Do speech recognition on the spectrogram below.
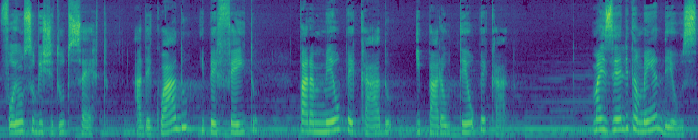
foi um substituto certo, adequado e perfeito para meu pecado e para o teu pecado. Mas ele também é Deus,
